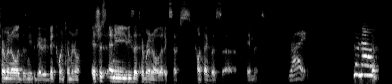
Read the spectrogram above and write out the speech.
terminal. It doesn't need to be a Bitcoin terminal. It's just any Visa terminal that accepts contactless uh, payments. Right. So now yep.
